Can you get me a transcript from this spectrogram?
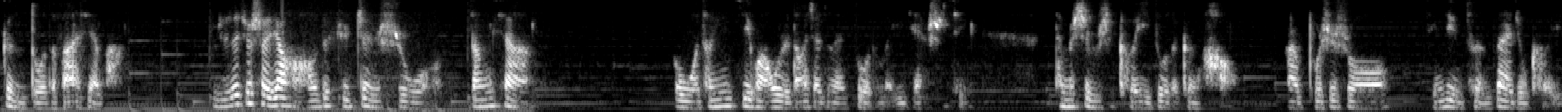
更多的发现吧。我觉得就是要好好的去正视我当下，我曾经计划或者当下正在做的每一件事情，他们是不是可以做得更好，而不是说仅仅存在就可以。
